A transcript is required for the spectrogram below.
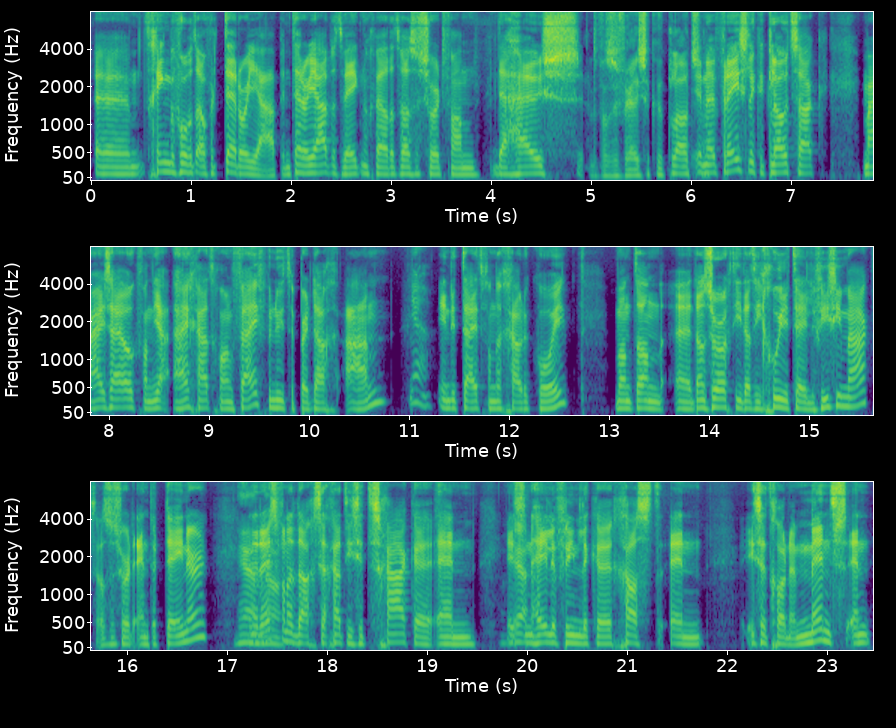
eh, het ging bijvoorbeeld over Terrorjaap. En Terrorjaap, dat weet ik nog wel, dat was een soort van de huis, Dat was een vreselijke klootzak. een vreselijke klootzak. Maar hij zei ook van, ja, hij gaat gewoon vijf minuten per dag aan Ja. in de tijd van de Gouden Kooi. Want dan, eh, dan zorgt hij dat hij goede televisie maakt, als een soort entertainer. Ja, en de rest nou. van de dag gaat hij zitten schaken en is Ja. een hele vriendelijke gast. En is het gewoon een mens. En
